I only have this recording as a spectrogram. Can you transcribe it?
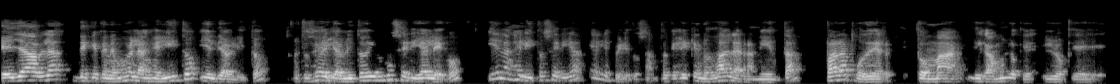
Ella habla de que tenemos el angelito y el diablito. Entonces, el diablito, digamos, sería el ego y el angelito sería el Espíritu Santo, que es el que nos da la herramienta para poder tomar, digamos, lo que, lo que,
